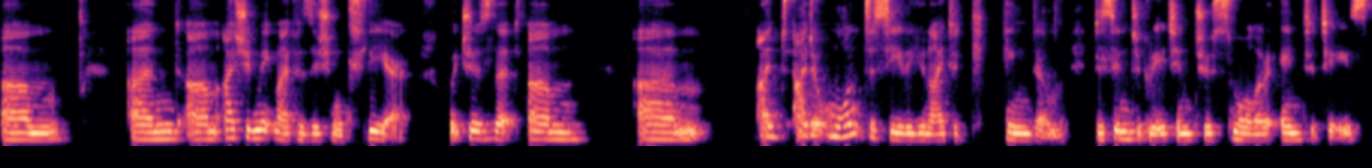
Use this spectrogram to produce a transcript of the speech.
Um, and um, I should make my position clear, which is that um, um I, I, don't want to see the United Kingdom disintegrate into smaller entities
